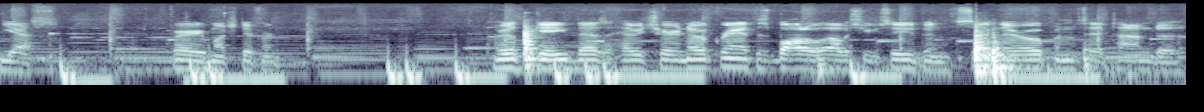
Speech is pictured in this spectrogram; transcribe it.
Yes, very much different. Right out the gate, that is a heavy cherry note. Granted, this bottle, obviously you can see, has been sitting there open. It's had time to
